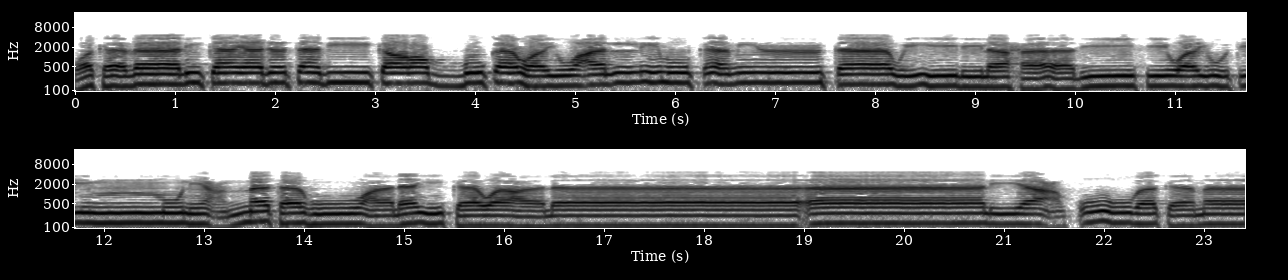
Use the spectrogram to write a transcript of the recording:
وكذلك يجتبيك ربك ويعلمك من تاويل الأحاديث ويتم نعمته عليك وعلى آل يعقوب كما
